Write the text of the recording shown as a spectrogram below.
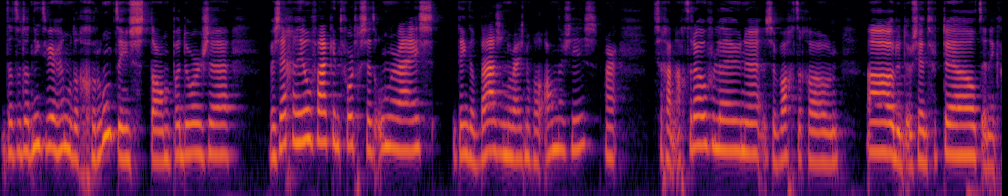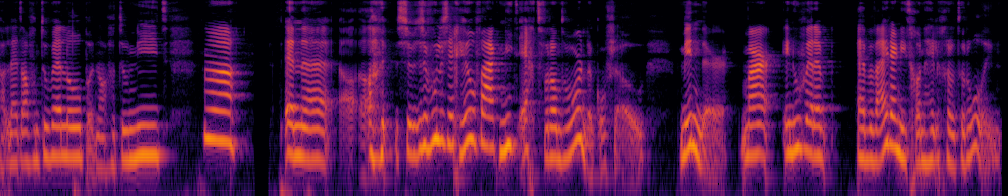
dat we dat niet weer helemaal de grond in stampen door ze. We zeggen heel vaak in het voortgezet onderwijs, ik denk dat basisonderwijs nog wel anders is, maar ze gaan achteroverleunen, ze wachten gewoon. Oh, de docent vertelt en ik let af en toe wel op en af en toe niet. Ah, en uh, ze, ze voelen zich heel vaak niet echt verantwoordelijk of zo. Minder. Maar in hoeverre hebben wij daar niet gewoon een hele grote rol in?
